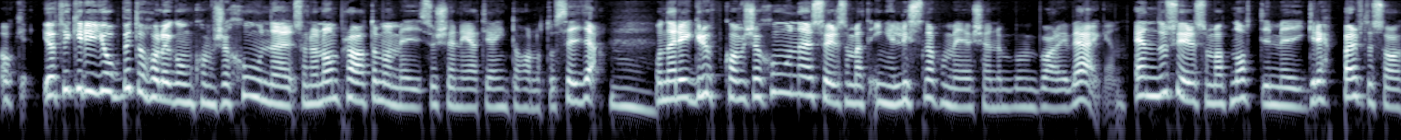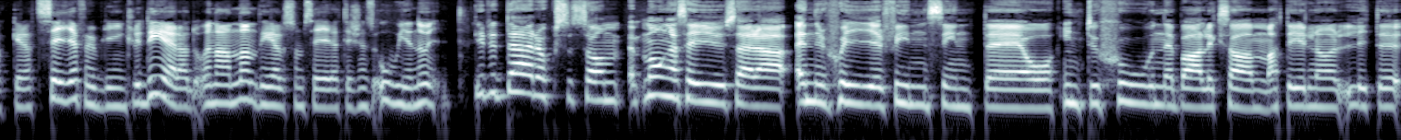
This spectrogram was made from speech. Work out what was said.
okej. Jag tycker det är jobbigt att hålla igång konversationer så när någon pratar med mig så känner jag att jag inte har något att säga. Och när det är gruppkonversationer så är det som att ingen lyssnar på mig och känner mig bara i vägen. Ändå så är det som att något i mig greppar efter saker att säga för att bli inkluderad och en annan del som säger att det känns ogenuint. Det är det där också som, många säger ju så här äh, energier finns inte och intuition är bara liksom att det är något lite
